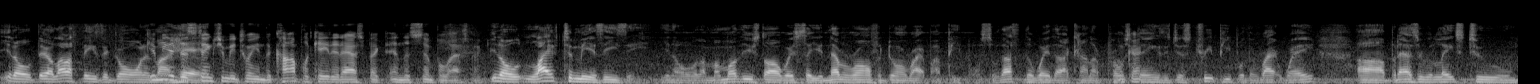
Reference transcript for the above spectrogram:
you know, there are a lot of things that go on Give in my head. Give me a distinction between the complicated aspect and the simple aspect. You know, life to me is easy. You know, my mother used to always say, "You're never wrong for doing right by people." So that's the way that I kind of approach okay. things. Is just treat people the right way. Uh, but as it relates to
